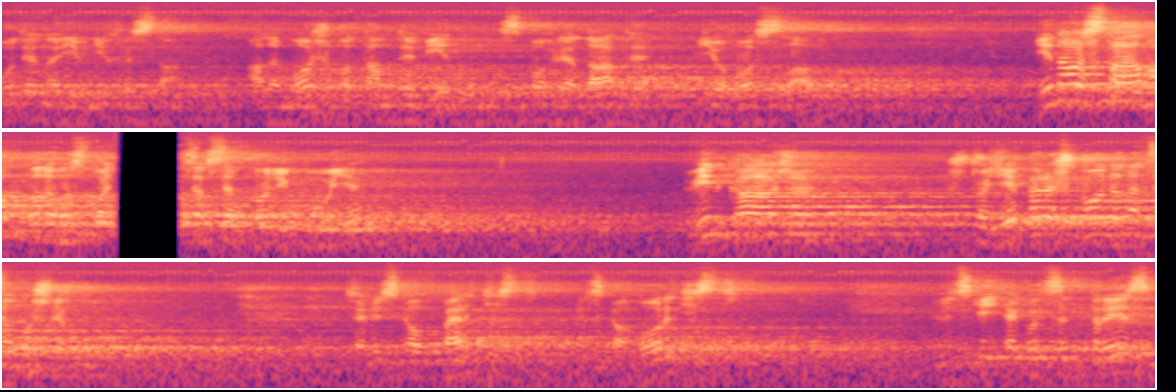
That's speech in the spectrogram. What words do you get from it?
бути на рівні Христа, але можемо там, де Він, споглядати Його славу. І наостанок, коли Господь це все пролікує, Він каже, що є перешкоди на цьому шляху. Це людська впертість, людська гордість, людський егоцентризм.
